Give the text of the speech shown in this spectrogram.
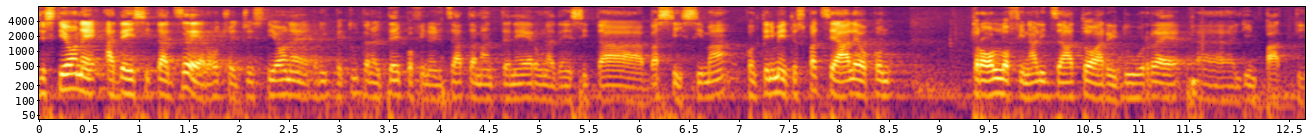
gestione a densità zero, cioè gestione ripetuta nel tempo finalizzata a mantenere una densità bassissima, contenimento spaziale o controllo finalizzato a ridurre eh, gli impatti.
